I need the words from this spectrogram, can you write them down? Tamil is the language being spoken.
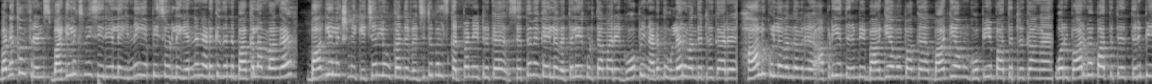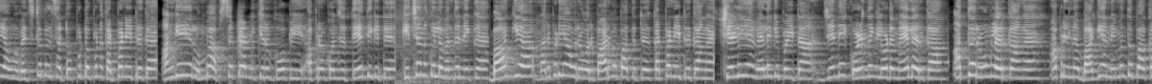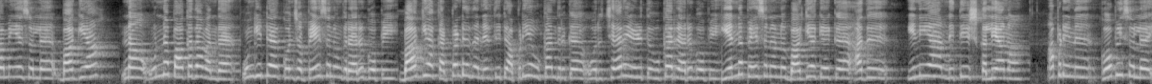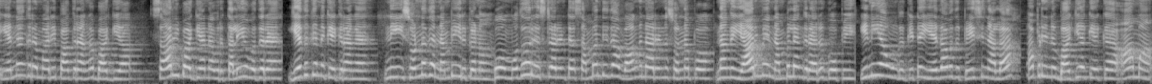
வணக்கம் ஃப்ரெண்ட்ஸ் பாக்யலட்சுமி சீரியலில் இன்னும் எபிசோடில் என்ன நடக்குதுன்னு பார்க்கலாம் வாங்க. பாக்யலட்சுமி கிச்சன்ல உட்காந்து வெஜிடபிள்ஸ் கட் பண்ணிட்டு இருக்க செத்தவன் கையில் வெத்தலையை கொடுத்த மாதிரி கோபி நடந்து உள்ளர வந்துட்டு இருக்காரு ஹாலுக்குள்ள வந்தவர் அப்படியே திரும்பி பாக்யாவை பார்க்க பாக்யாவும் கோபியை பார்த்துட்டு இருக்காங்க ஒரு பார்வை பார்த்துட்டு திருப்பி அவங்க வெஜிடபிள்ஸை டொப்பு டொப்புன்னு கட் பண்ணிட்டு இருக்க அங்கேயே ரொம்ப அப்செட்டா நிக்கிற கோபி அப்புறம் கொஞ்சம் தேத்திக்கிட்டு கிச்சனுக்குள்ள வந்து நிக்க. பாக்யா மறுபடியும் அவரை ஒரு பார்வை பார்த்துட்டு கட் பண்ணிட்டு இருக்காங்க செளிய வேலைக்கு போயிட்டான். ஜெனி குழந்தைங்களோட மேல இருக்கா? அத்தை ரூம்ல இருக்காங்க. அப்படின்னு பாக்யா நிமிந்து பார்க்காமயே சொல்ல பாக்யா நான் உன்னை பார்க்க தான் வந்தேன். உங்ககிட்ட கொஞ்சம் பேசணுங்கிறாரு கோபி. பாக்யா கட் பண்றதை நிறுத்திட்டு அப்படியே உட்கார்ந்துருக்க ஒரு சேரை இழுத்து உட்கார்றாரு கோபி. என்ன பேசணும்னு பாக்யா கேட்க அது இனியா நிதிஷ் கல்யாணம்? அப்படின்னு கோபி சொல்ல என்னங்கிற மாதிரி பார்க்குறாங்க பாக்யா. சாரி பாக்யான்னு அவர் தலைய உதற. எதுக்குன்னு கேக்குறாங்க? நீ சொன்னதை நம்பி இருக்கணும். ஓ முத ரெஸ்டாரண்ட்டை சம்மந்தி தான் வாங்கினாருன்னு சொன்னப்போ நாங்க யாருமே நம்பலங்கிறாரு கோபி. இனியா உங்ககிட்ட ஏதாவது பேசினாளா? அப்படின்னு பாக்யா கேட்க ஆமா.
